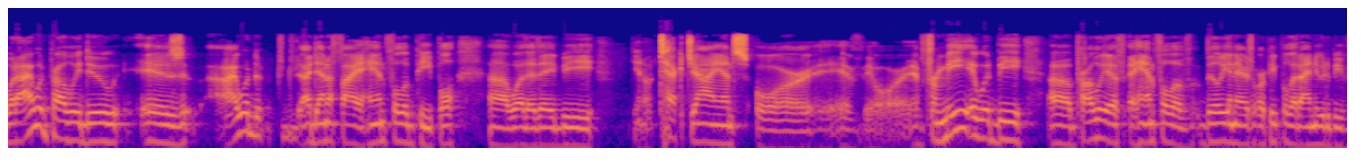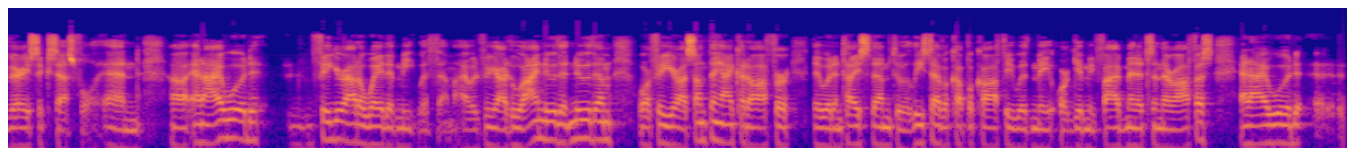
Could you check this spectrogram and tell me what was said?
what I would probably do is I would identify a handful of people, uh, whether they be you know tech giants or if, or if for me it would be uh, probably a, a, handful of billionaires or people that I knew to be very successful and uh, and I would figure out a way to meet with them. I would figure out who I knew that knew them or figure out something I could offer that would entice them to at least have a cup of coffee with me or give me five minutes in their office. And I would uh,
